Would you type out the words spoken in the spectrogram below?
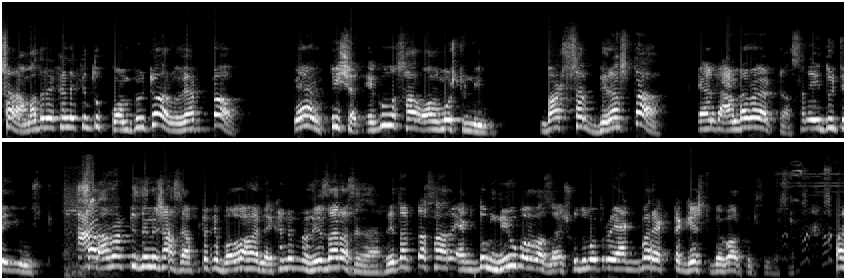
স্যার আমাদের এখানে কিন্তু computer laptop pant T shirt এগুলো sir almost new but sir বিরাজটা অ্যান্ড আন্ডারওয়্যারটা স্যার এই দুইটা ইউজড স্যার আরও একটা জিনিস আছে আপনাকে বলা হয় না এখানে একটা রেজার আছে স্যার। রেজারটা স্যার একদম নিউ বলা যায় শুধুমাত্র একবার একটা গেস্ট ব্যবহার করছিল স্যার। আর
